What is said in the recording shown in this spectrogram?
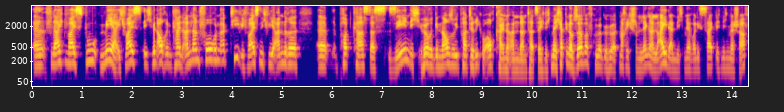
Äh, vielleicht weißt du mehr. Ich weiß, ich bin auch in keinen anderen Foren aktiv. Ich weiß nicht, wie andere äh, Podcasts das sehen. Ich höre genauso wie Paterico auch keine anderen tatsächlich mehr. Ich habe den Observer früher gehört, mache ich schon länger leider nicht mehr, weil ich es zeitlich nicht mehr schaffe.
